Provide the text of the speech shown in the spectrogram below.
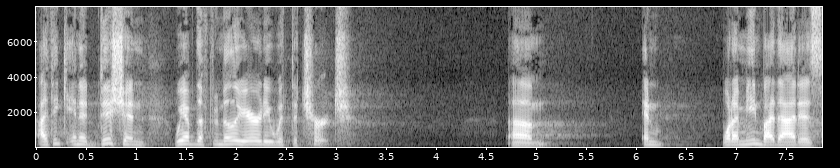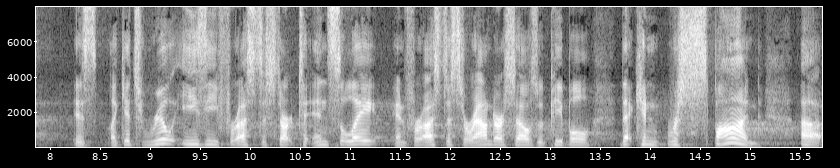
I think, in addition, we have the familiarity with the church. Um, and what I mean by that is, is like it's real easy for us to start to insulate and for us to surround ourselves with people that can respond uh,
